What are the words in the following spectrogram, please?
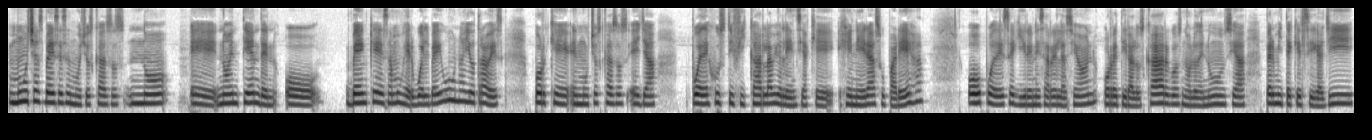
muchas veces en muchos casos no, eh, no entienden o ven que esa mujer vuelve una y otra vez porque en muchos casos ella puede justificar la violencia que genera a su pareja o puede seguir en esa relación o retira los cargos, no lo denuncia, permite que él siga allí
